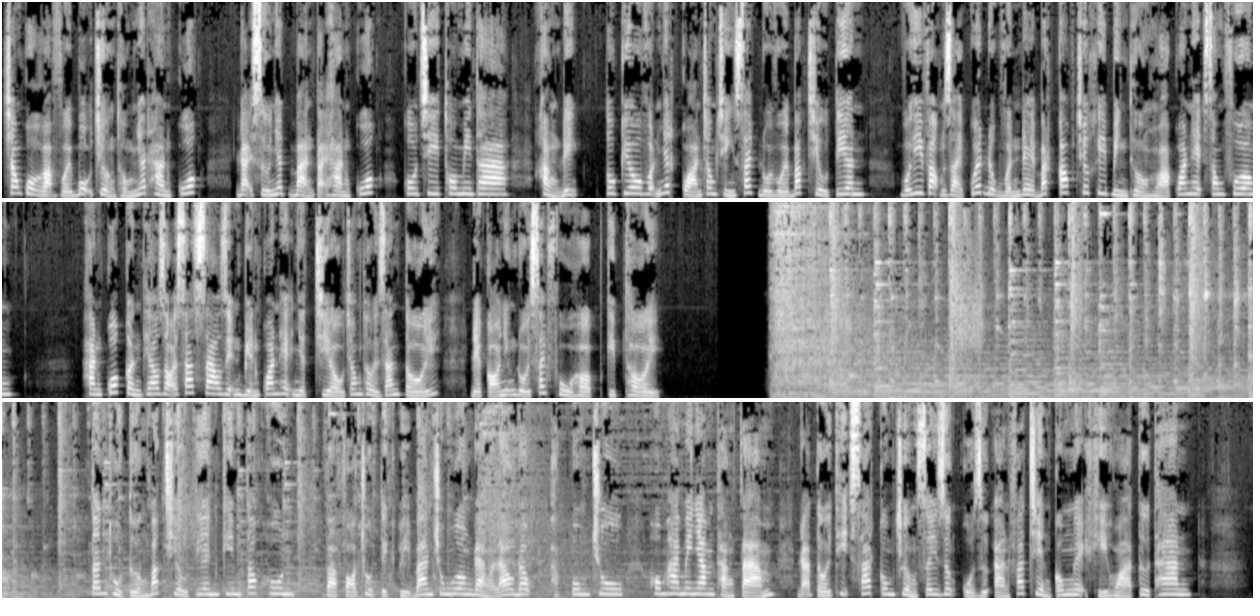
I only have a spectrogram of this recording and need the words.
Trong cuộc gặp với Bộ trưởng Thống nhất Hàn Quốc, Đại sứ Nhật Bản tại Hàn Quốc Kochi Tomita khẳng định Tokyo vẫn nhất quán trong chính sách đối với Bắc Triều Tiên, với hy vọng giải quyết được vấn đề bắt cóc trước khi bình thường hóa quan hệ song phương. Hàn Quốc cần theo dõi sát sao diễn biến quan hệ Nhật Triều trong thời gian tới để có những đối sách phù hợp kịp thời. Tân Thủ tướng Bắc Triều Tiên Kim Tok-hun và Phó Chủ tịch Ủy ban Trung ương Đảng Lao động Park Bong-chu hôm 25 tháng 8 đã tới thị sát công trường xây dựng của dự án phát triển công nghệ khí hóa từ than.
